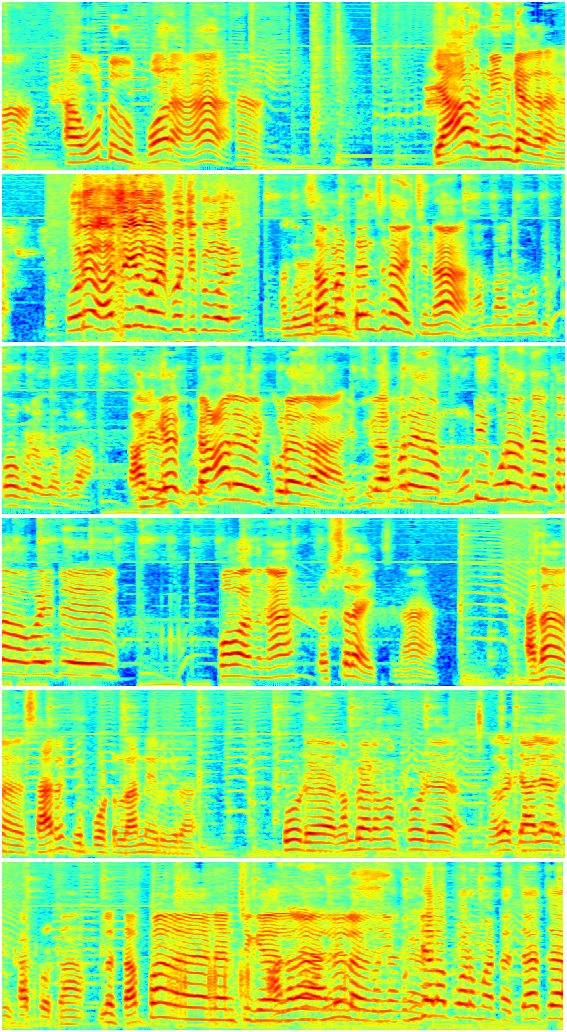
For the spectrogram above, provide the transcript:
நான் வீட்டுக்கு போறேன். யாரு நீன்னு கேக்குறாங்க? ஒரு அசிங்கமாய் போச்சு குமார். அந்த செம்ம டென்ஷன் ஆயிடுச்சுன்னா நம்ம அந்த வீட்டுக்கு போக கூடாது அப்புறம் காலே வைக்க கூடாதா. இதுக்கு அப்புறம் என் முடி கூட அந்த இடத்துல போயிட்டு போவாதுண்ணா ப்ரெஷர் ஆயிடுச்சுண்ணா. அதான் சரக்கு போட்டுடலான்னு இருக்கிறேன். போடு நம்ம இடம் தான் போடு. நல்லா ஜாலியா இருக்கும் காட்டு ஓட்டம் இல்ல தப்பா நினைச்சுக்க. இல்ல இல்ல இங்கெல்லாம் போட மாட்டேன் சேச்சா.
